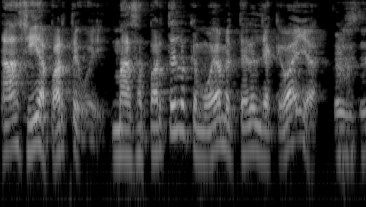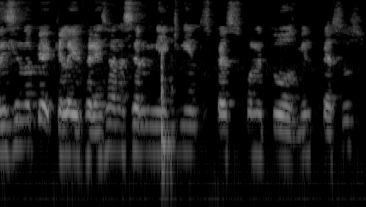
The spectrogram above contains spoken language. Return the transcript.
Ah, sí, aparte, güey. Más aparte de lo que me voy a meter el día que vaya. Pero si estás diciendo que, que la diferencia van a ser 1500 pesos, pone tú 2000 pesos,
